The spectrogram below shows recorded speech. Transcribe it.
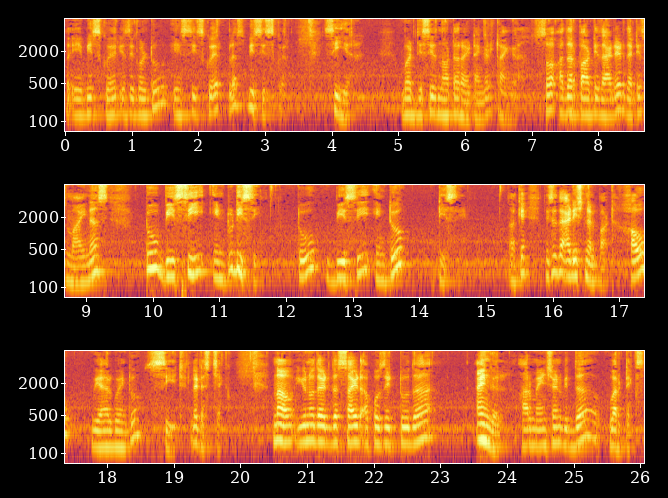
So AB square is equal to AC square plus BC square. See here but this is not a right angle triangle. So other part is added that is minus 2bc into dc 2bc into dc okay this is the additional part how we are going to see it. Let us check. Now you know that the side opposite to the angle are mentioned with the vertex.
